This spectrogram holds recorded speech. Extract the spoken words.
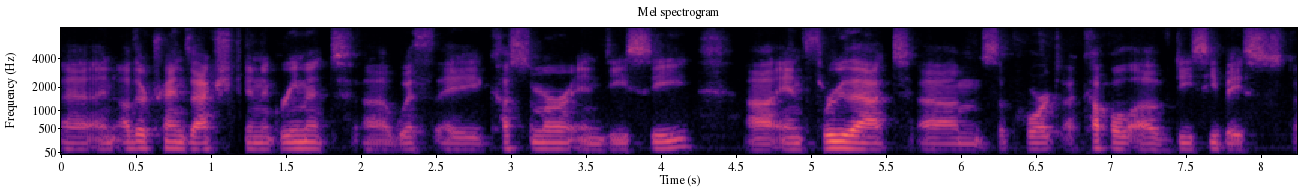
uh, an other transaction agreement uh, with a customer in DC, uh, and through that um, support a couple of DC-based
